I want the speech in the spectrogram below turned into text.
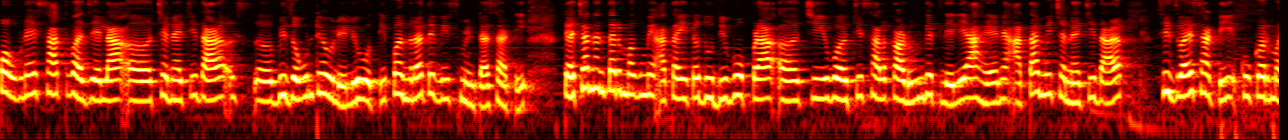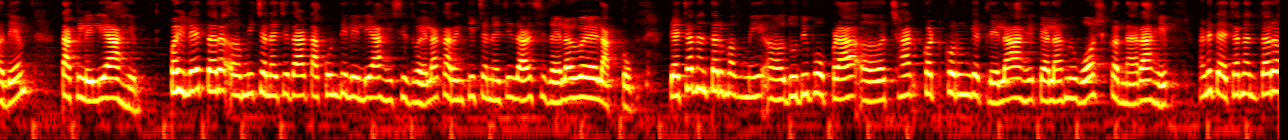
पावणे सात वाजेला चण्याची डाळ भिजवून ठेवलेली होती पंधरा ते वीस मिनटासाठी. त्याच्यानंतर मग मी आता इथं दुधी भोपळा ची वरची साल काढून घेतलेली आहे आणि आता मी चण्याची डाळ शिजवायसाठी कुकरमध्ये टाकलेली आहे. पहिले तर मी चण्याची डाळ टाकून दिलेली आहे शिजवायला कारण की चण्याची डाळ शिजायला वेळ लागतो. त्याच्यानंतर मग मी दुधी भोपळा छान कट करून घेतलेला आहे त्याला मी वॉश करणार आहे. आणि त्याच्यानंतर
